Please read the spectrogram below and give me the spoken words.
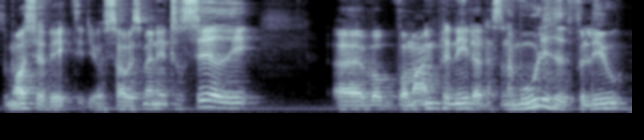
som også er vigtigt. Jo. Så hvis man er interesseret i, uh, hvor, hvor mange planeter der sådan har mulighed for liv,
